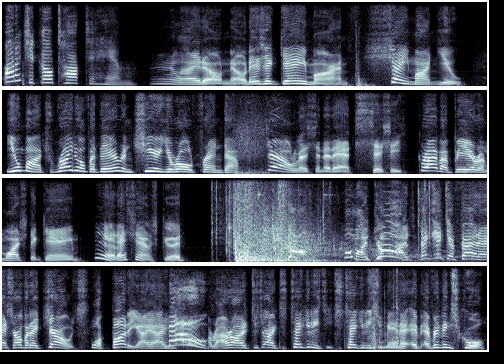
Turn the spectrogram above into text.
Why don't you go talk to him? Well, I don't know. There's a game on. Shame on you. You march right over there and cheer your old friend up. Don't listen to that sissy. Grab a beer and watch the game. Yeah, that sounds good. Stop! Oh, my God! Now get your fat ass over to Joe's. Look, buddy, I... I... No! All right, all right, just, all right, just take it easy. Just take it easy, man. Everything's cool.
